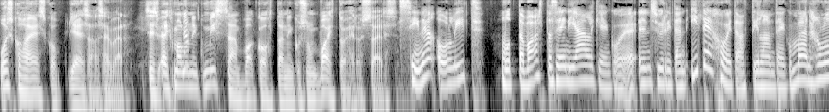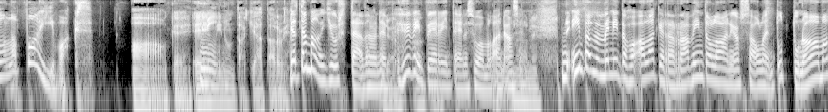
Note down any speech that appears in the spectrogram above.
Voisikohan Esko jeesaa sen verran? Siis eikö mä ollut niinku missään va- kohtaa niinku sun vaihtoehdossa edes? Sinä olit, mutta vasta sen jälkeen, kun ensin yritän itse hoitaa tilanteen, kun mä en halua olla vaivaksi. Aa, okei. Okay. Ei Niin. minun takia tarvi. Ja tämä on just tämä tämmöinen hyvin okei. perinteinen suomalainen asenne. No niin. No niinpä mä menin tuohon alakerran ravintolaan, jossa olen tuttu naama.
